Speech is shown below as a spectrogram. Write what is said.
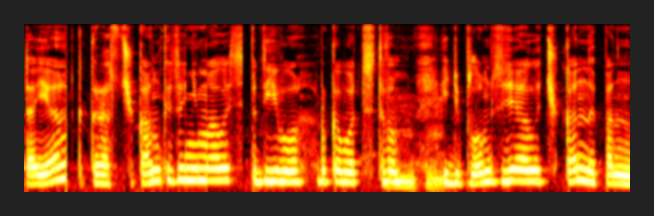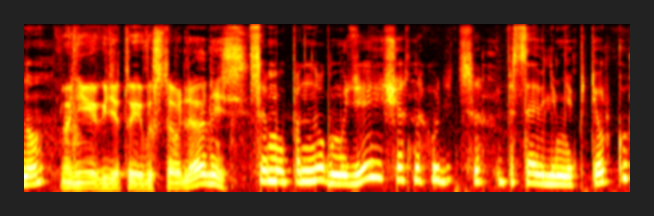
А я как раз чеканкой занималась под его руководством. И диплом сделала, чеканное панно. Они где-то и выставлялись. Само панно в музее сейчас находится. Поставили мне пятерку.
